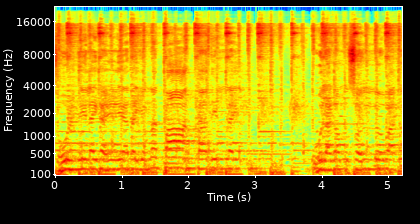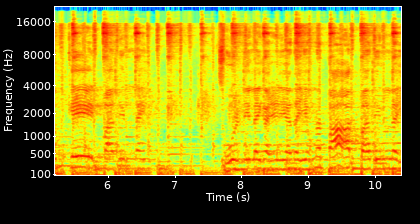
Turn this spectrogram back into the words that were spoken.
சூழ்நிலைகள் எதையும் நான் பார்த்ததில்லை. உலகம் சொல்லுவதும் கேட்பதில்லை. சூழ்நிலைகள் எதையும் நான் பார்ப்பதில்லை.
